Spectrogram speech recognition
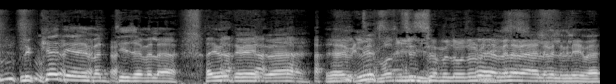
Look at him, Montezemolo. I will do it. we'll see. Montezemolo, the race. well, well, well, well, well.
